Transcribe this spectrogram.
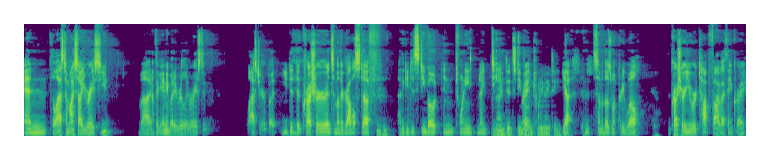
And the last time I saw you race, you, uh, I don't think anybody really raced in last year, but you did the Crusher and some other gravel stuff. Mm-hmm. I think you did Steamboat in 2019. I did Steamboat right? in 2019. Yeah, yes. some of those went pretty well. Yeah. Crusher, you were top five, I think, right?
